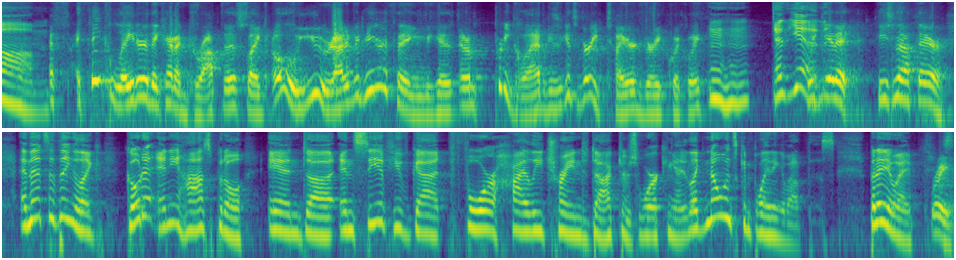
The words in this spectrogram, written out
I, f- I think later they kind of drop this like, "Oh, you're not even here" thing because, and I'm pretty glad because he gets very tired very quickly. And yeah, We get it. He's not there. And that's the thing. Like, go to any hospital and uh, and see if you've got four highly trained doctors working at it. Like, no one's complaining about this. But anyway, Right.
